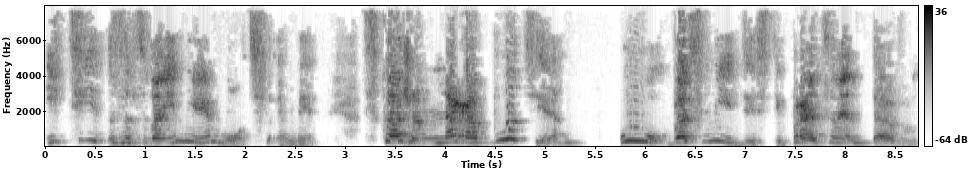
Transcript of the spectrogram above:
идти за своими эмоциями. Скажем, на работе у 80%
